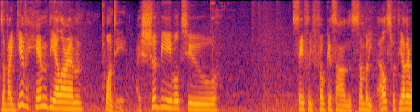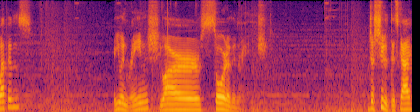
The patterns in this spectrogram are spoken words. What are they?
So if I give him the LRM 20, I should be able to safely focus on somebody else with the other weapons. Are you in range? You are sort of in range. Just shoot at this guy.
